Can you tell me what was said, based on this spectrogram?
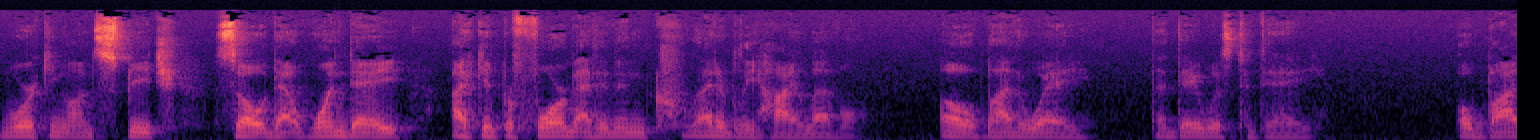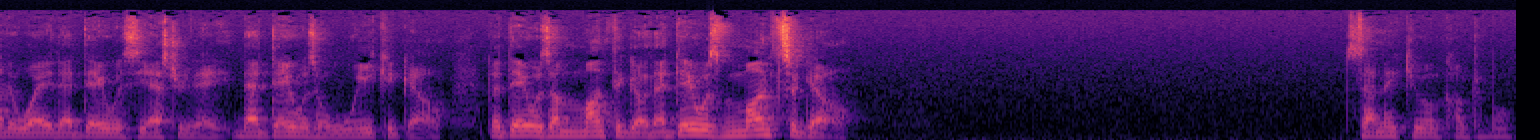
working on speech so that one day I can perform at an incredibly high level. Oh, by the way, that day was today. Oh, by the way, that day was yesterday. That day was a week ago. That day was a month ago. That day was months ago. Does that make you uncomfortable?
